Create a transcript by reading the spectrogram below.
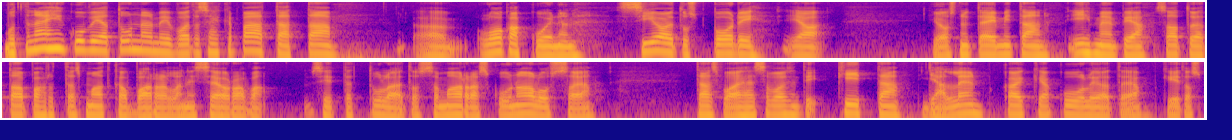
Mutta näihin kuvia tunnelmiin voitaisiin ehkä päättää tämä lokakuinen sijoituspodi, ja jos nyt ei mitään ihmeempiä satuja tapahdu tässä matkan varrella, niin seuraava sitten tulee tuossa marraskuun alussa, ja tässä vaiheessa voisin kiittää jälleen kaikkia kuulijoita, ja kiitos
